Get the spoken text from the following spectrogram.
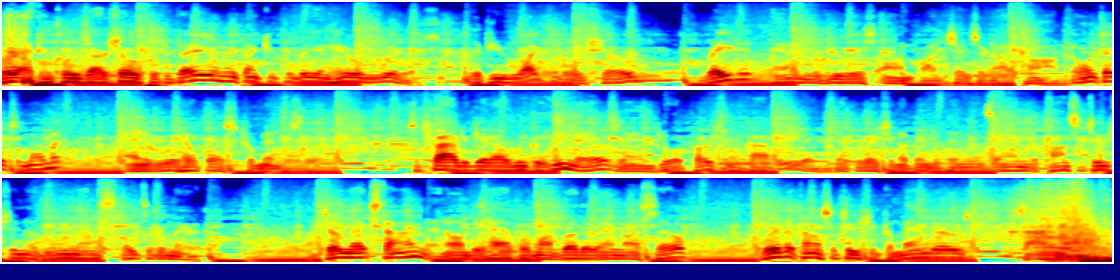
Well, that concludes our show for today, and we thank you for being here with us. If you like today's show, rate it and review us on podchaser.com. It only takes a moment, and it would help us tremendously. Subscribe to get our weekly emails and your personal copy of the Declaration of Independence and the Constitution of the United States of America. Until next time, and on behalf of my brother and myself, we're the Constitution Commandos, signing off.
